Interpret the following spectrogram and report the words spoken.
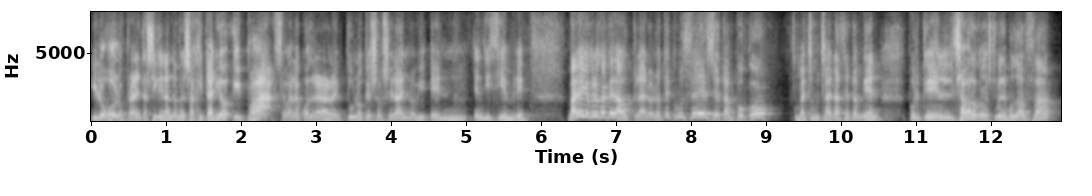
Y luego los planetas siguen andando en Sagitario y ¡pa! Se van a cuadrar a Neptuno, que eso será en, en, en diciembre. Vale, yo creo que ha quedado claro. No te cruces, yo tampoco me ha hecho mucha gracia también porque el sábado cuando estuve de mudanza,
